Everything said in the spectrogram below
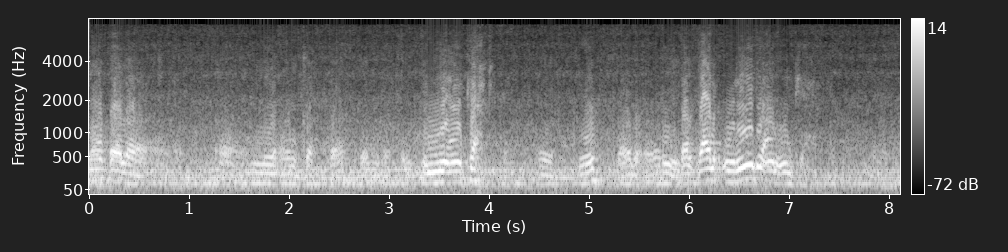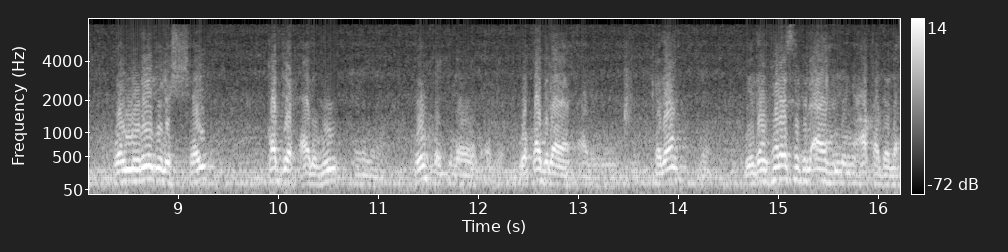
ما قال آه، إني أنكحتك ها؟ قال أريد. بل قال أريد أن أنكحك. والمريد للشيء قد يفعله. لا يفعل وقد لا يفعله. كذا؟ إذا فليست الآية أنه عقد له؟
